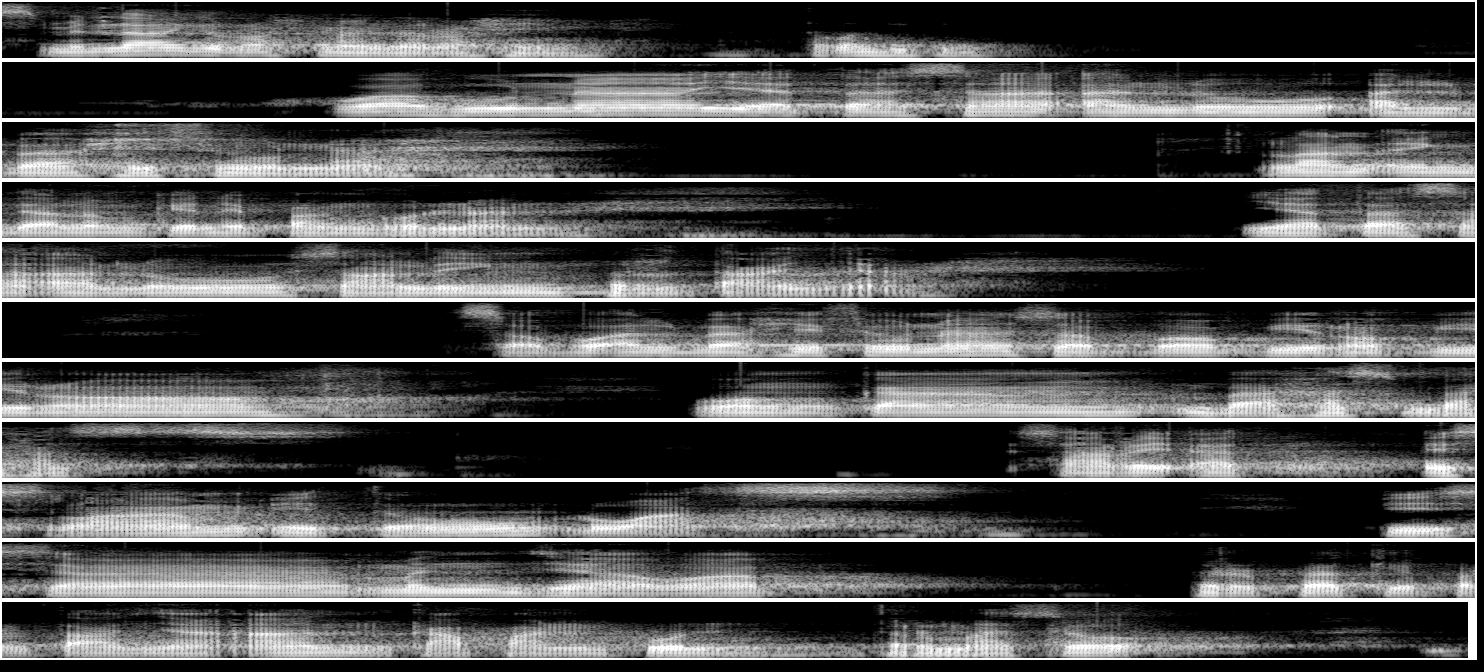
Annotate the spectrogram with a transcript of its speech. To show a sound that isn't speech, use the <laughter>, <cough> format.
Bismillahirrahmanirrahim. Tekan di Wa huna yatasaalu al-bahithuna. Lan ing dalam kene panggonan. Yatasaalu saling bertanya. Sapa al-bahithuna sapa pira-pira wong kang bahas-bahas syariat Islam itu luas bisa menjawab berbagai pertanyaan kapan pun, termasuk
